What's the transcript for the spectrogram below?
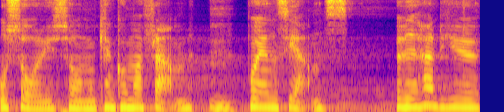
och sorg som kan komma fram mm. på en seans. För vi hade ju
